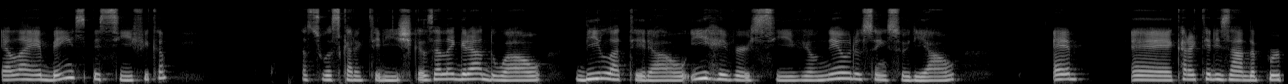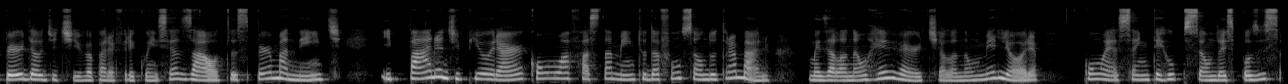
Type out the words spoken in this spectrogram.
ela é bem específica, as suas características, ela é gradual, bilateral, irreversível, neurosensorial, é, é caracterizada por perda auditiva para frequências altas, permanente e para de piorar com o afastamento da função do trabalho, mas ela não reverte, ela não melhora com essa interrupção da exposição.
